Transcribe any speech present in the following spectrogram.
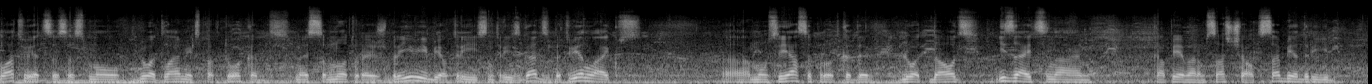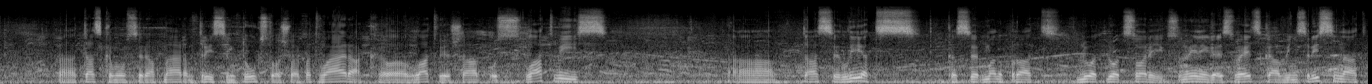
Latvijas, es esmu ļoti laimīgs par to, ka mēs esam noturējuši brīvību jau 33 gadus, bet vienlaikus ā, mums ir jāsaprot, ka ir ļoti daudz izaicinājumu, kā piemēram sašķelta sabiedrība. Tas, ka mums ir apmēram 300 tūkstoši vai pat vairāk latviešu ārpus Latvijas, tas ir lietas, kas ir, manuprāt, ļoti, ļoti svarīgas. Un vienīgais veids, kā viņas risināt,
